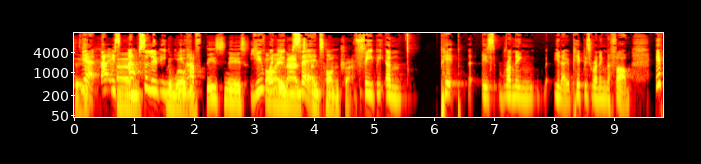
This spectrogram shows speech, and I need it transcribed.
to. yeah, that is um, absolutely- the you world have- of business, you you finance, said and contracts. Phoebe, um, Pip is running. You know, Pip is running the farm. If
